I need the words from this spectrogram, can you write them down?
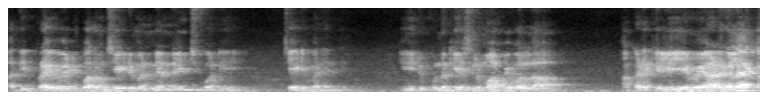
అది ప్రైవేట్ పరం చేయడమని నిర్ణయించుకొని చేయడమనేది వీటికున్న కేసులు మాఫీ వల్ల అక్కడికి వెళ్ళి ఏమీ అడగలేక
